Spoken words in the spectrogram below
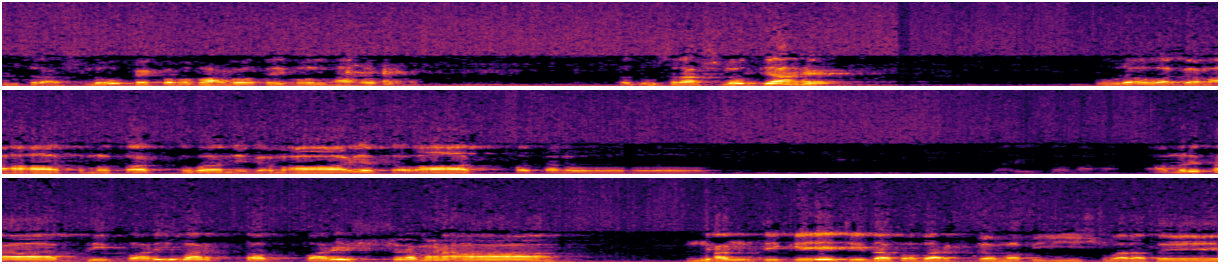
दूसरा श्लोक है, कहो भागवत ही बोलना होगा। तो दूसरा श्लोक क्या है? दूरवगमात्म तत्व निगमाय तवात्नो अमृताधि परिवर्त परिश्रमणा निरंति केचिदपवर्गमपीश्वरते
